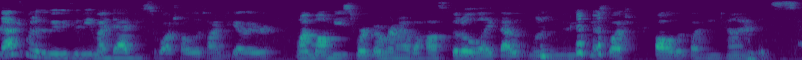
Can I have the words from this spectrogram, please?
That's one of the movies that me and my dad used to watch all the time together. My mom used to work overnight at the hospital. Like that was one of the movies we used to watch all the fucking time. It's so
